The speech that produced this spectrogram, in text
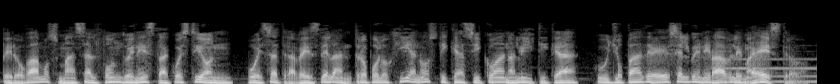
Pero vamos más al fondo en esta cuestión, pues a través de la antropología gnóstica psicoanalítica, cuyo padre es el venerable maestro,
